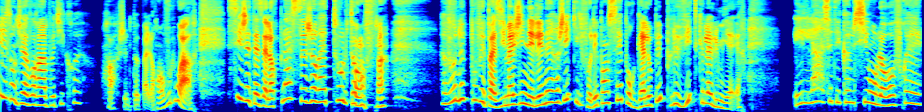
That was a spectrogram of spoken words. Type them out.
Ils ont dû avoir un petit creux. Oh, je ne peux pas leur en vouloir. Si j'étais à leur place, j'aurais tout le temps faim. Vous ne pouvez pas imaginer l'énergie qu'il faut dépenser pour galoper plus vite que la lumière. Et là, c'était comme si on leur offrait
